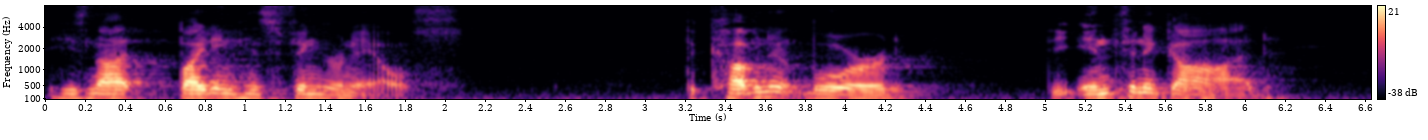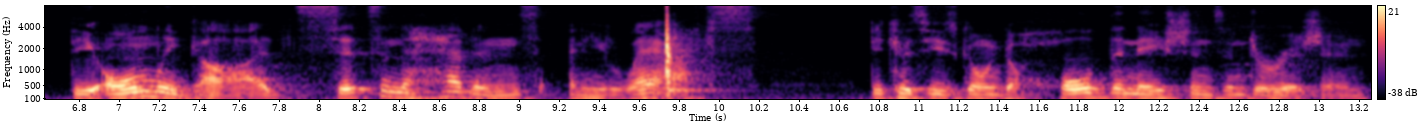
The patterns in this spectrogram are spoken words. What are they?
he's not biting his fingernails. The covenant Lord, the infinite God, the only God, sits in the heavens and he laughs because he's going to hold the nations in derision.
